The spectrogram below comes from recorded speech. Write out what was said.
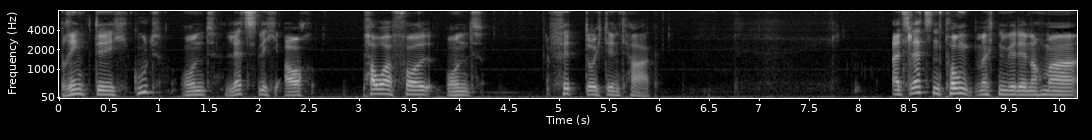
bringt dich gut und letztlich auch powervoll und fit durch den Tag. Als letzten Punkt möchten wir dir nochmal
